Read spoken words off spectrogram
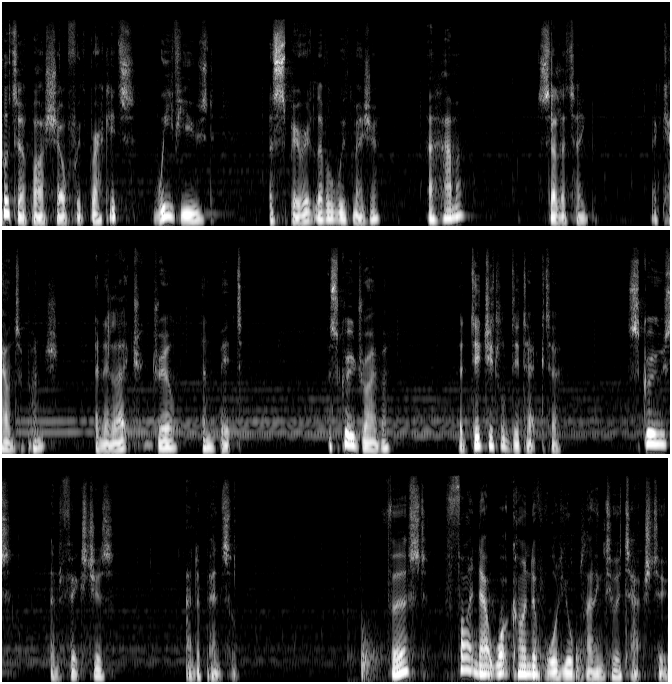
put up our shelf with brackets, we've used a spirit level with measure, a hammer, sellotape, a counterpunch, an electric drill and bit, a screwdriver, a digital detector, screws and fixtures, and a pencil. First, find out what kind of wall you're planning to attach to.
